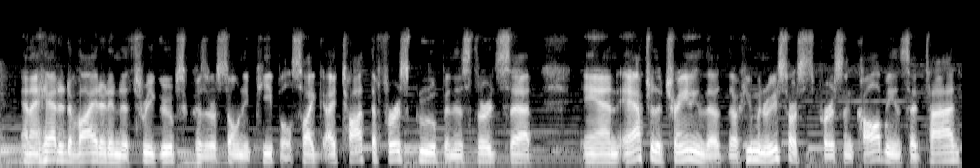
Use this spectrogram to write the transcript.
and I had to divide it into three groups because there were so many people. So I, I taught the first group in this third set, and after the training, the, the human resources person called me and said, Todd,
